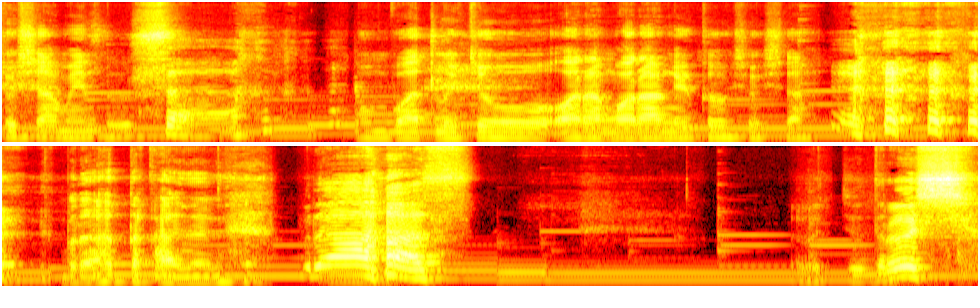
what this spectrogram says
susah men Susah. membuat lucu orang-orang itu susah berat tekanannya Beras. Lucu terus.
